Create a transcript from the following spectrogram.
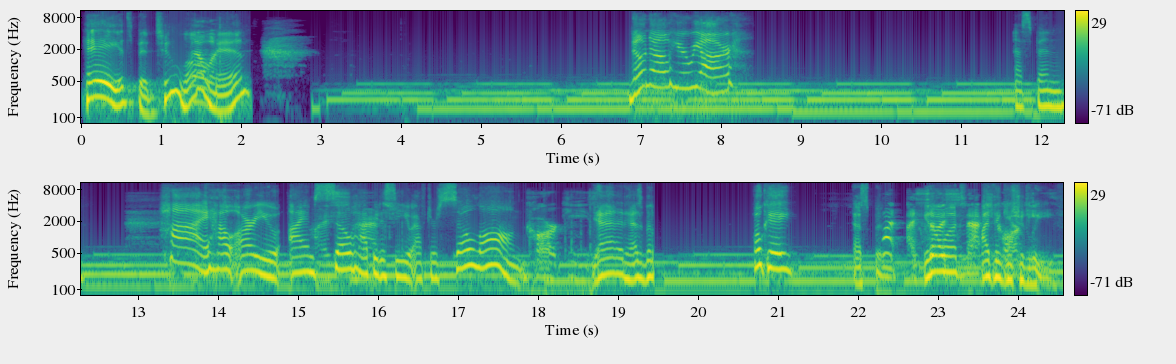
Hey, it's been too long, Ellen. man. No, no, here we are. Espen. Hi, how are you? I am I so happy to see you after so long. Car keys. Yeah, it has been. Okay, Espen. What? I said You know I what? I think you should keys. leave.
